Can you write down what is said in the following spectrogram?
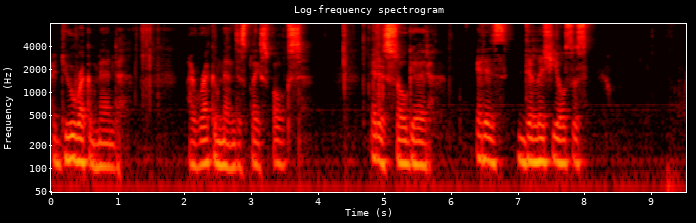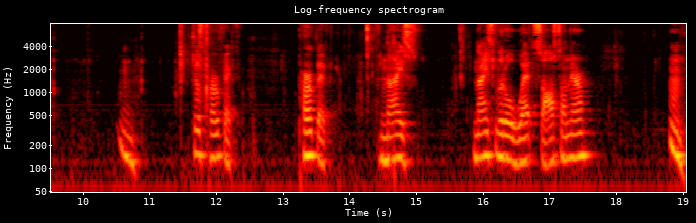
I do recommend, I recommend this place, folks. It is so good. It is delicious. Mm. Just perfect. Perfect. Nice, nice little wet sauce on there. Mm.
